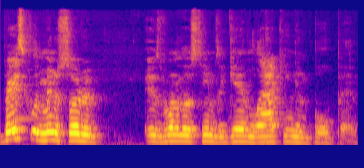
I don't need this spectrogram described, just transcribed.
basically, Minnesota is one of those teams again lacking in bullpen.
